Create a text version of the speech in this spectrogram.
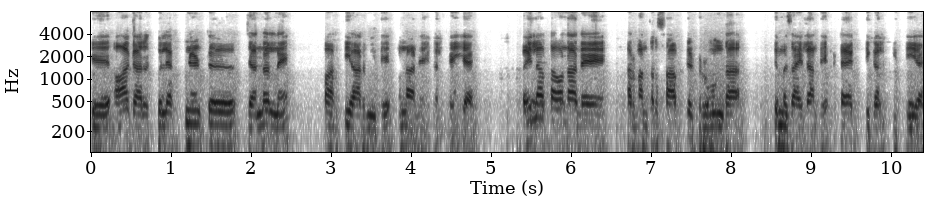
ਕਿ ਆਹ ਗੱਲ ਕੋ ਲੈਫਟੀਨੈਂਟ ਜਨਰਲ ਨੇ ਭਾਰਤੀ ਆਰਮੀ ਦੇ ਉਹਨਾਂ ਨੇ ਗੱਲ ਕਹੀ ਹੈ। ਪਹਿਲਾਂ ਤਾਂ ਉਹਨਾਂ ਨੇ ਹਰਮੰਦਰ ਸਾਹਿਬ ਦੇ ਡਰੋਨ ਦਾ ਤੇ ਮਿਜ਼ਾਈਲਾਂ ਦੇ ਅਟੈਕ ਦੀ ਗੱਲ ਕੀਤੀ ਹੈ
